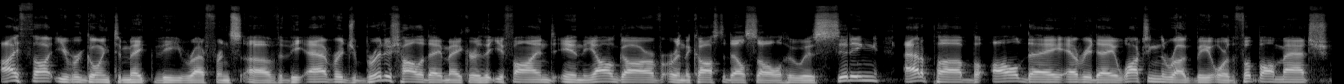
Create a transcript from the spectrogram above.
I thought you were going to make the reference of the average British holiday maker that you find in the Algarve or in the Costa del Sol who is sitting at a pub all day, every day, watching the rugby or the football match,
